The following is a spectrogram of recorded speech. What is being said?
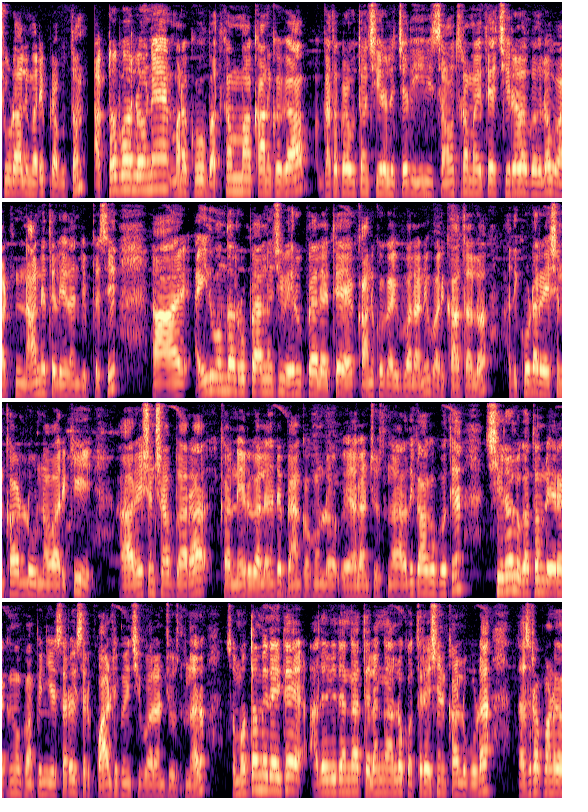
చూడాలి మరి ప్రభుత్వం. అక్టోబర్లోనే మనకు బతుకమ్మ కానుకగా గత ప్రభుత్వం చీరలు ఇచ్చేది. ఈ సంవత్సరం అయితే చీరల బదులు వాటిని నాణ్యత లేదని చెప్పేసి ఐదు వందల రూపాయల నుంచి వెయ్యి రూపాయలు అయితే కానుకగా ఇవ్వాలని వారి ఖాతాలో. అది కూడా రేషన్ కార్డులు ఉన్న వారికి ఆ రేషన్ షాప్ ద్వారా ఇక నేరుగా లేదంటే బ్యాంక్ అకౌంట్లో వేయాలని చూస్తున్నారు. అది కాకపోతే చీరలు గతంలో ఏ రకంగా పంపిణీ చేశారో ఈసారి క్వాలిటీ పెంచి ఇవ్వాలని చూస్తున్నారు. సో మొత్తం మీద అయితే అదేవిధంగా తెలంగాణలో కొత్త రేషన్ కార్డులు కూడా దసరా పండుగ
